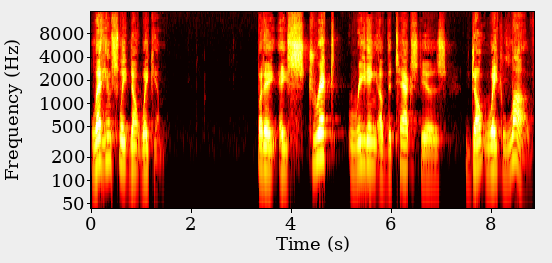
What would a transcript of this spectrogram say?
Let him sleep, don't wake him. But a, a strict reading of the text is don't wake love,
